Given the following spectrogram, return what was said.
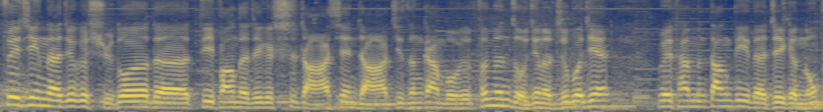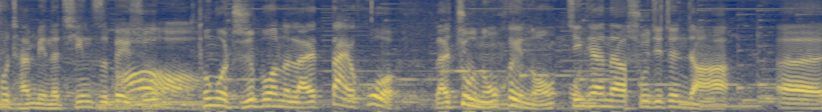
最近呢，这个许多的地方的这个市长啊、县长啊、基层干部纷纷走进了直播间，为他们当地的这个农副产品的亲自背书，哦通过直播呢来带货，来助农惠农。今天呢，书记镇长啊，呃，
